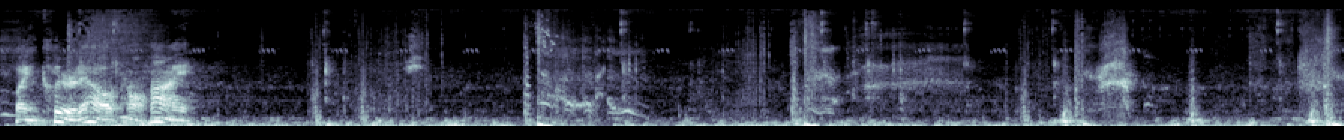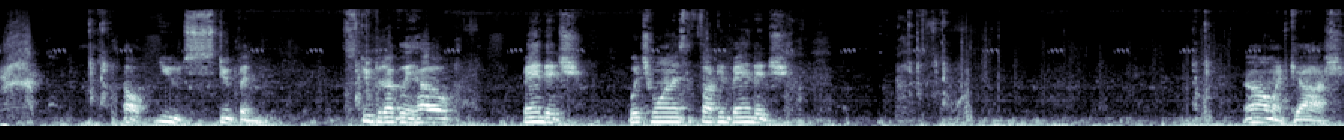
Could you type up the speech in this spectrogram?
If I can clear it out, how high? Oh, you stupid, stupid ugly hoe. Bandage. Which one is the fucking bandage? Oh my gosh.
